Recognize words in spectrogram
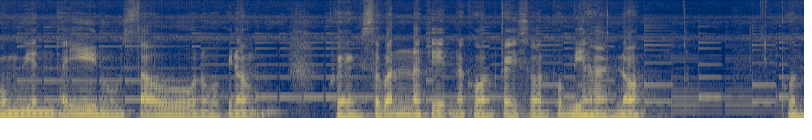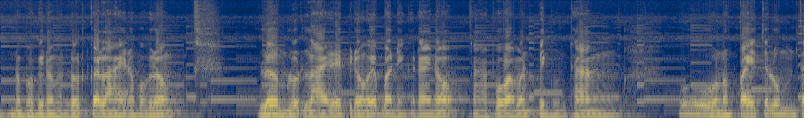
วงเวียนไดโนเสาร์เนาะพ่อพี่น้อง แขวงสวรรณเขตนครไกรสอนพรหมวิหารเนาะพุ่นเนาะพี่น้องรถก็หลายเนาะพ่อพี่น้อง เริ่มลดหลายได้พี่น้องเอ้ยบัดนี้ก็ได้เนาะอ่าเพราะว่ามันเป็นหนทางโอ้เนาะไปตะลุมต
